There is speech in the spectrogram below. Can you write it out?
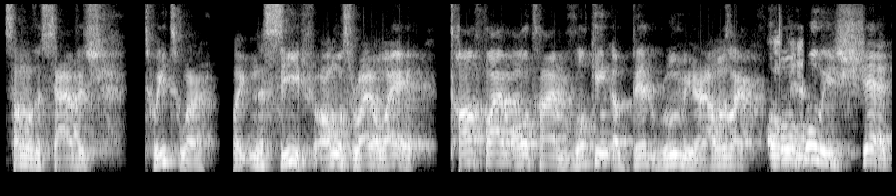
some of the savage tweets were. Like Nassif almost right away, top five all time, looking a bit roomier. I was like, oh, holy shit!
